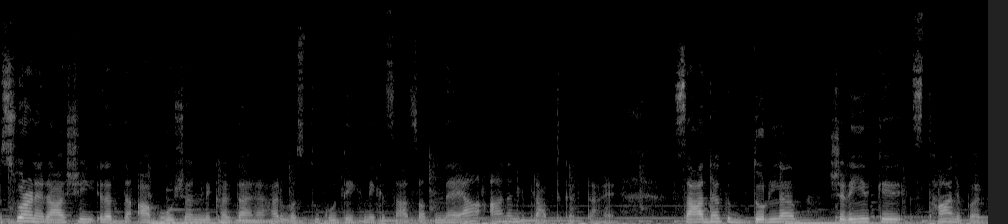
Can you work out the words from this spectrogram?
स्वर्ण राशि, रत्न आभूषण निखरता है, हर वस्तु को देखने के साथ साथ नया आनंद प्राप्त करता है। साधक दुर्लभ शरीर के स्थान पर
